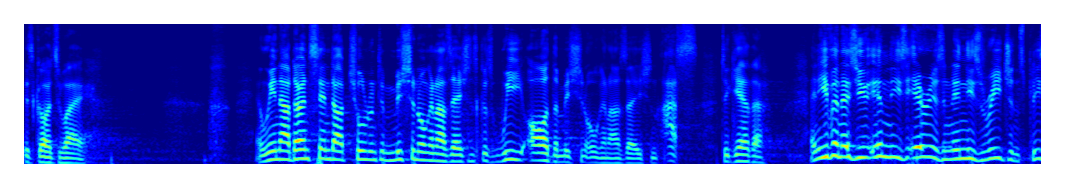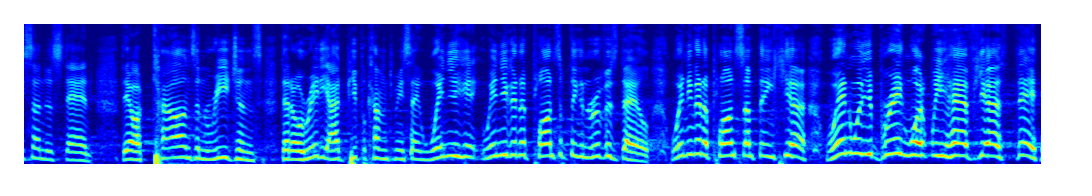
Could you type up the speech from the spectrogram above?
is God's way. And we now don't send our children to mission organizations because we are the mission organization, us together. And even as you're in these areas and in these regions, please understand there are towns and regions that already I had people coming to me saying, when you when you're going to plant something in Riversdale, when you're going to plant something here, when will you bring what we have here there?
